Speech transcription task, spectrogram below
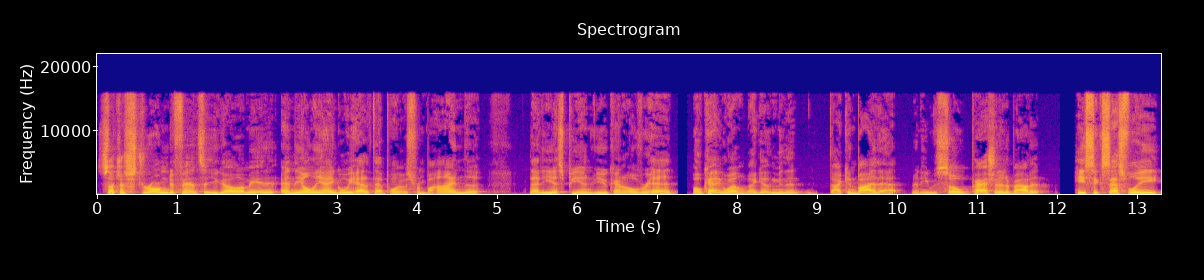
such a strong defense that you go. I mean, and, and the only angle we had at that point was from behind the that ESPN view, kind of overhead. Okay, well, I get. I mean, I can buy that. And he was so passionate about it. He successfully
